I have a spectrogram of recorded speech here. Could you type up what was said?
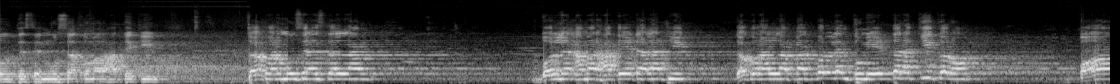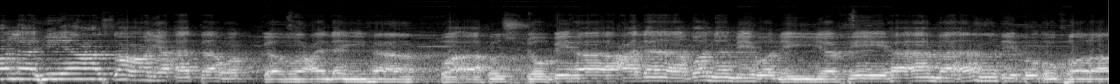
বলতেছেন, মুসা, তোমার হাতে কি? তখন মুসা আলাইহিসসালাম বললেন, আমার হাতে এটা লাঠি। তখন আল্লাহ পাক বললেন, তুমি এর দ্বারা কি করো? قال هي عصاي أتوكل عليها وأحش بها على غنمي ولي فيها مآرب أخرى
